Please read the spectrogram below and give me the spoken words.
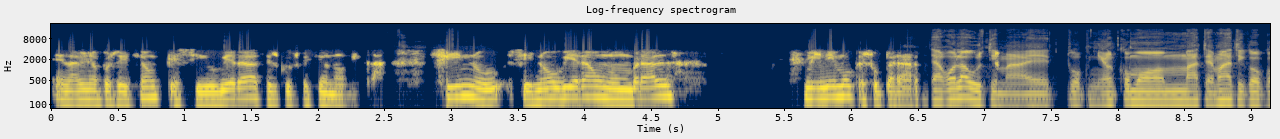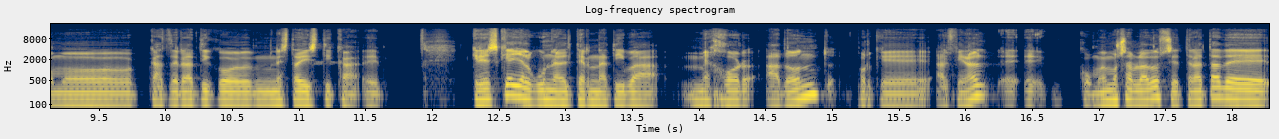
en la misma posición que si hubiera circunscripción única. Si no, si no hubiera un umbral mínimo que superar. Te hago la última. Eh, tu opinión como matemático, como catedrático en estadística. Eh, ¿Crees que hay alguna alternativa mejor a DONT? Porque al final, eh, como hemos hablado, se trata de,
